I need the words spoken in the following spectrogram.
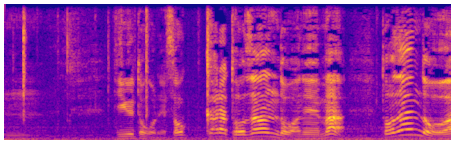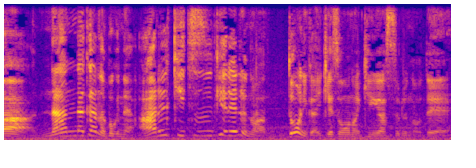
うん。っていうところで、そっから登山道はね、まあ、登山道は、なんだかんだ僕ね、歩き続けれるのはどうにかいけそうな気がするので、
